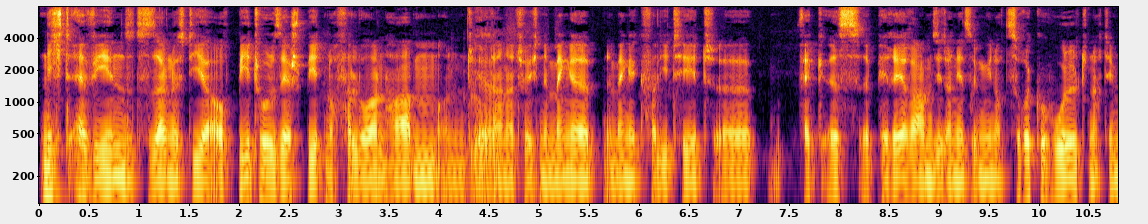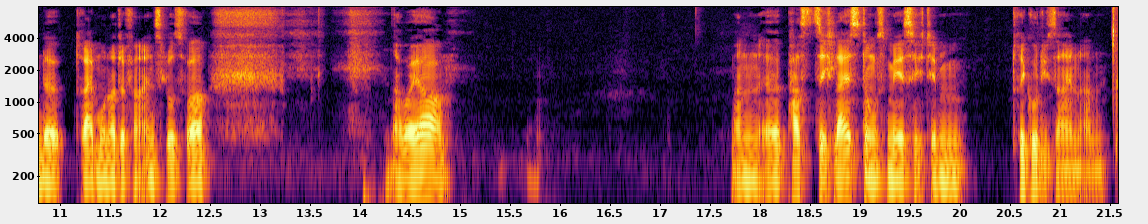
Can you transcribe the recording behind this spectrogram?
nicht erwähnen, sozusagen, dass die ja auch Beto sehr spät noch verloren haben und äh, Ja. da natürlich eine Menge, eine Menge Qualität äh, weg ist. Äh, Pereira haben sie dann jetzt irgendwie noch zurückgeholt, nachdem der drei Monate vereinslos war. Aber ja, man äh, passt sich leistungsmäßig dem Trikotdesign an.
